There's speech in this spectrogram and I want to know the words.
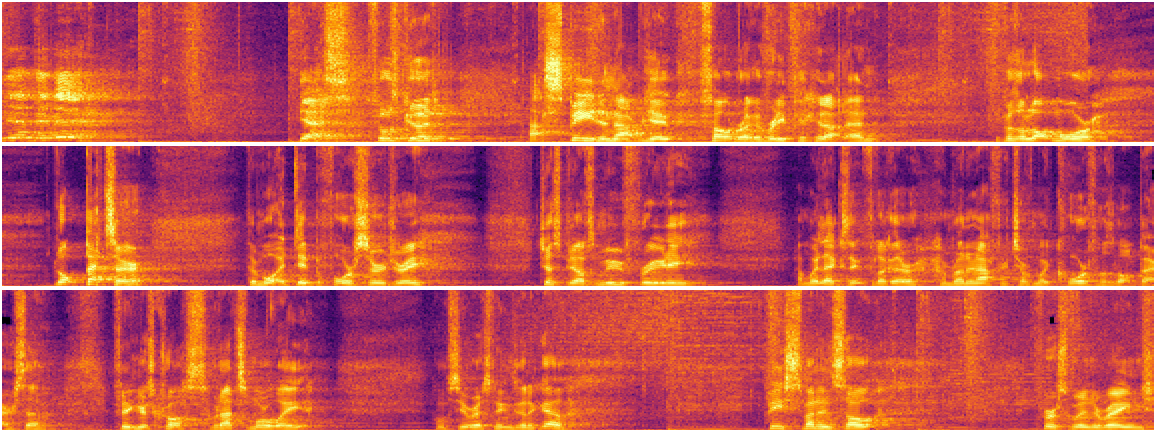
Yeah, baby. Yes, feels good. That speed and that yoke felt like I really pick it up then. It feels a lot more, a lot better than what it did before surgery. Just being able to move freely and my legs don't feel like they're, I'm running after each other. My core feels a lot better. So fingers crossed, we'll add some more weight and we'll see where this thing's gonna go. Beast smelling salt, first one in the range.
